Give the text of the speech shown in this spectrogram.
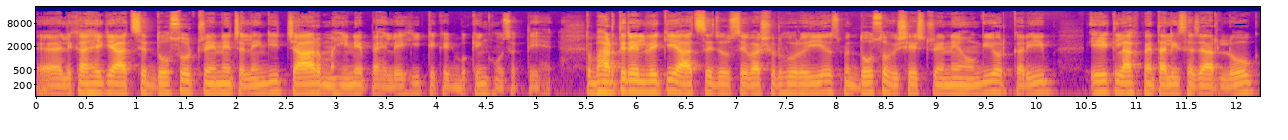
लिखा है कि आज से 200 ट्रेनें चलेंगी, चार महीने पहले ही टिकट बुकिंग हो सकती है। तो भारतीय रेलवे की आज से जो सेवा शुरू हो रही है, उसमें 200 विशेष ट्रेनें होंगी और करीब एक लाख पैंतालीस हज़ार लोग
